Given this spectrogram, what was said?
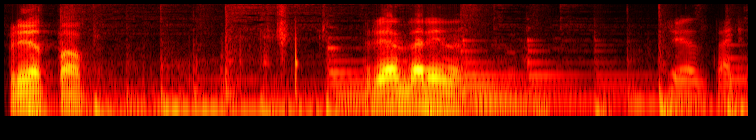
Привет, пап. Привет, Дарина. Привет, батя.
